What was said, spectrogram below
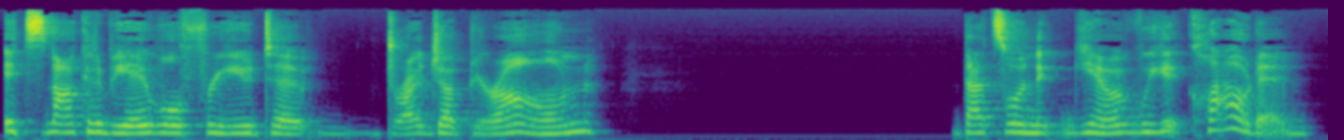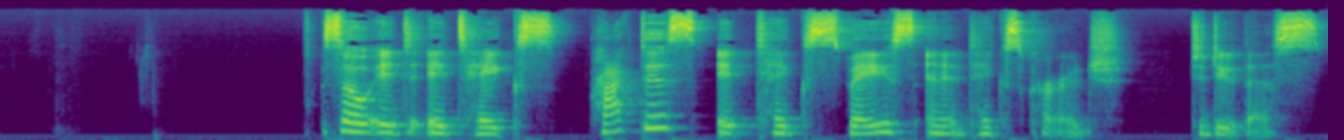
it's not going to be able for you to dredge up your own. That's when, you know, we get clouded. So it it takes practice, it takes space, and it takes courage to do this.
